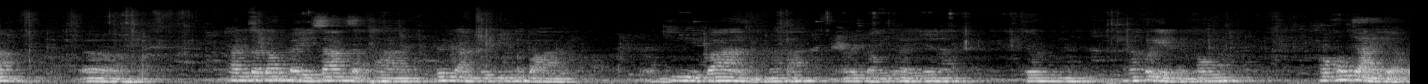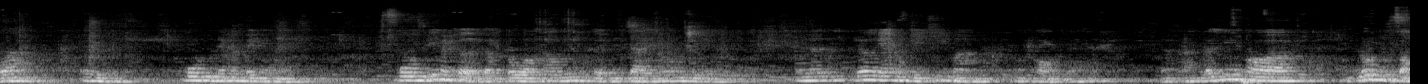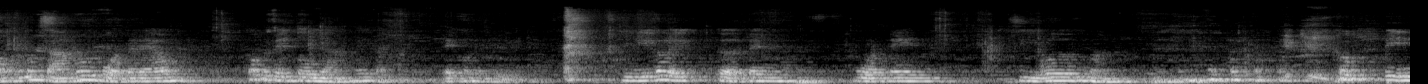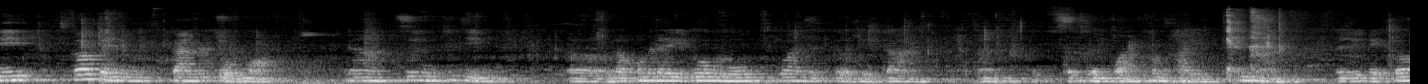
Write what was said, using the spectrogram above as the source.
ท่านก็ต้องไปสร้างศรัทธาด้วยการไปบิณฑบาตที่บ้านนะคะอะไรต่ออะไรเนี่ยนะจนนักเรียนเนี่ยเขาเขาเข้าใจอะว่า เออบุญเนี่ยมันเป็นยังไงบุญที่มันเกิดกับตัวเขาที่มันเกิดในใจเขามันเป็นยังไงเพราะนั้นเรื่องนี้มันมีที่มามาก่อนแล้วนะคะแล้วยิ่งพอรุ่นสองรุ่นสามรุ่นบวชไปแล้ว ก็ไปเป็นตัวอย่างให้กับเด็กคนอื่นทีนี้ก็เลยเกิดเป็นบวชเนนซีเวอร์ขึ้นมาปีนี้ก็เป็น การประจวบเหมาะนะซึ่งที่จริงเเราก็ไม่ได้ร่วงรู้ว่าจะเกิดเหตุการณ์สะเทือนขวัญคนไทยขึ้นมาแต่เด็กๆก็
